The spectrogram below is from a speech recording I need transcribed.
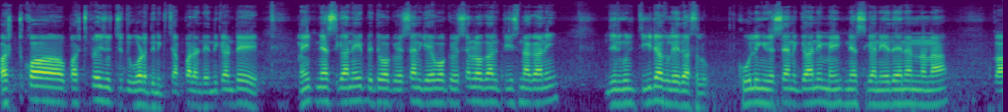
ఫస్ట్ కా ఫస్ట్ ప్రైజ్ వచ్చింది కూడా దీనికి చెప్పాలంటే. ఎందుకంటే మెయింటెనెన్స్ కానీ ప్రతి ఒక్క విషయానికి ఏ ఒక్క విషయంలో కానీ తీసినా కానీ దీని గురించి తీయడానికి లేదు అసలు. కూలింగ్ విషయానికి కానీ మెయింటెనెన్స్ కానీ ఏదైనా ఒక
